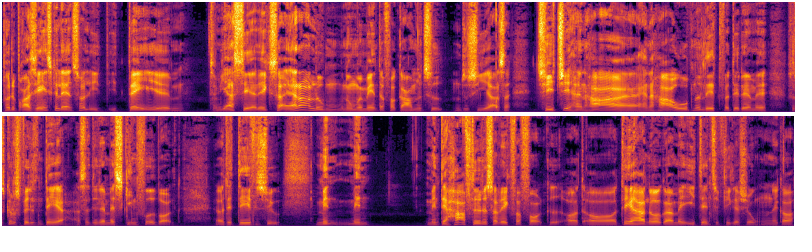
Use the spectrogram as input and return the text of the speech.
på det brasilianske landshold i, i dag, øh, som jeg ser det, ikke, så er der nogle momenter fra gammel tid, som du siger. Altså, Chichi, han har, han har åbnet lidt for det der med, så skal du spille den der, altså det der med skinfodbold, og det defensiv. Men, men, men det har flyttet sig væk fra folket, og, og det har noget at gøre med identifikationen. Ikke? Og,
